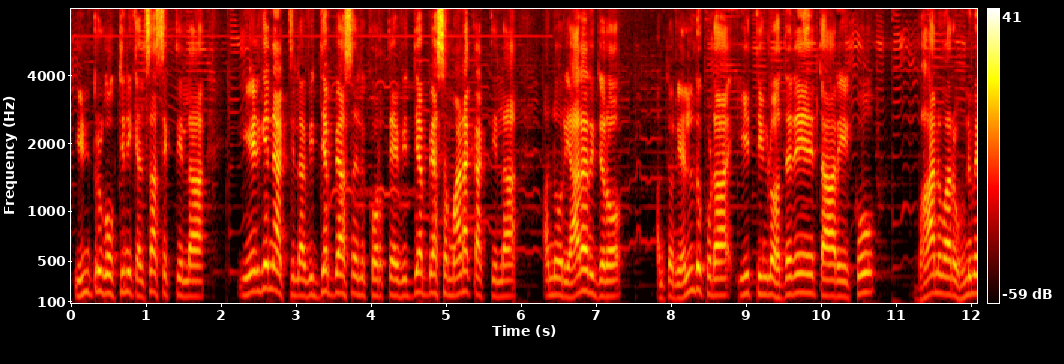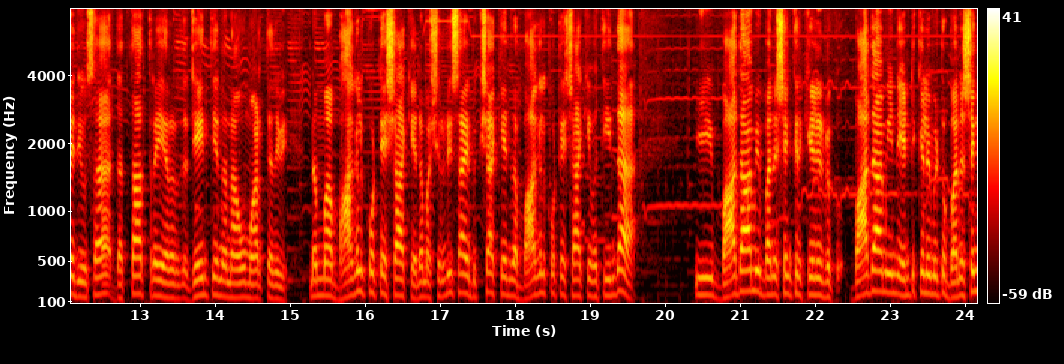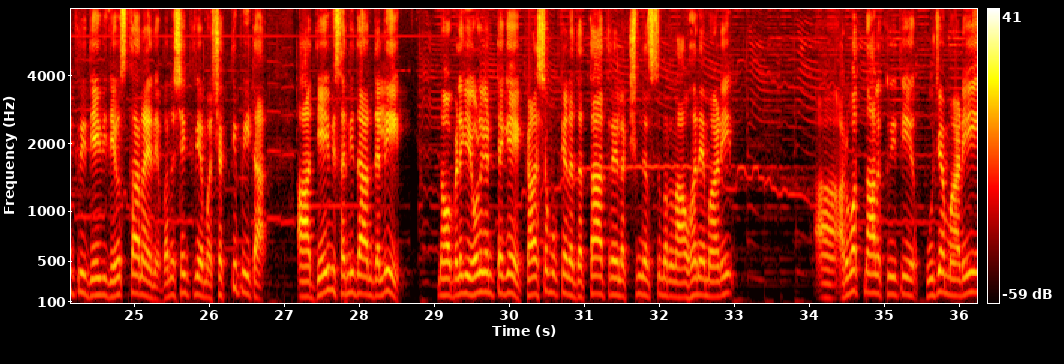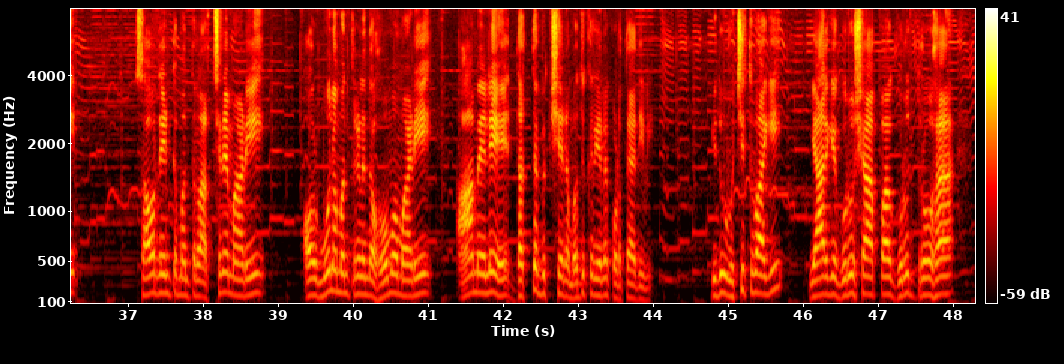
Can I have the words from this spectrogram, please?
ಇಂಟ್ರಿಗೆ ಹೋಗ್ತೀನಿ, ಕೆಲಸ ಸಿಗ್ತಿಲ್ಲ, ಏಳ್ಗೆನೇ ಆಗ್ತಿಲ್ಲ, ವಿದ್ಯಾಭ್ಯಾಸದಲ್ಲಿ ಕೊರತೆ, ವಿದ್ಯಾಭ್ಯಾಸ ಮಾಡೋಕ್ಕಾಗ್ತಿಲ್ಲ ಅನ್ನೋರು ಯಾರ್ಯಾರು ಇದ್ದೀರೋ ಅಂಥವ್ರು ಎಲ್ಲರೂ ಕೂಡ ಈ ತಿಂಗಳು ಹದಿನೈದನೇ ತಾರೀಕು ಭಾನುವಾರ ಹುಣ್ಣಿಮೆ ದಿವಸ ದತ್ತಾತ್ರೇಯರ ಜಯಂತಿಯನ್ನು ನಾವು ಮಾಡ್ತಾಯಿದ್ದೀವಿ ನಮ್ಮ ಬಾಗಲಕೋಟೆ ಶಾಖೆ, ನಮ್ಮ ಶಿರಡಿ ಸಾಯಿ ಭಿಕ್ಷಾ ಕೇಂದ್ರ ಬಾಗಲಕೋಟೆ ಶಾಖೆ ವತಿಯಿಂದ ಈ ಬಾದಾಮಿ ಬನಶಂಕರಿ ಕೇಳಿರಬೇಕು. ಬಾದಾಮಿಯಿಂದ ಎಂಟು ಕಿಲೋಮೀಟ್ರ್ ಬನಶಂಕರಿ ದೇವಿ ದೇವಸ್ಥಾನ ಇದೆ. ಬನಶಂಕರಿ ಅಮ್ಮ ಶಕ್ತಿಪೀಠ ಆ ದೇವಿ ಸನ್ನಿಧಾನದಲ್ಲಿ ನಾವು ಬೆಳಗ್ಗೆ ಏಳು ಗಂಟೆಗೆ ಕಳಶಮುಖಿನ ದತ್ತಾತ್ರೇಯ ಲಕ್ಷ್ಮೀ ನರಸಿಂಹರನ್ನು ಆಹ್ವಾನ ಮಾಡಿ ಅರವತ್ನಾಲ್ಕು ರೀತಿ ಪೂಜೆ ಮಾಡಿ ಸಾವಿರದ ಎಂಟು ಮಂತ್ರ ಅರ್ಚನೆ ಮಾಡಿ, ಅವ್ರ ಮೂಲ ಮಂತ್ರಗಳಿಂದ ಹೋಮ ಮಾಡಿ, ಆಮೇಲೆ ದತ್ತ ಭಿಕ್ಷೆಯನ್ನು ಮಧುಕರಿಯನ್ನು ಕೊಡ್ತಾ ಇದ್ದೀವಿ ಇದು ಉಚಿತವಾಗಿ ಯಾರಿಗೆ ಗುರುಶಾಪ ಗುರುದ್ರೋಹ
